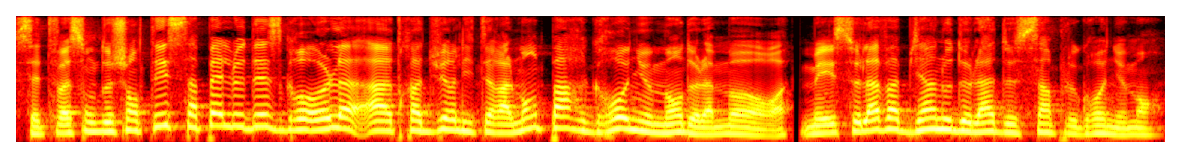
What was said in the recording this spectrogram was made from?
Cette façon de chanter s'appelle le death growl, à traduire littéralement par grognement de la mort. Mais cela va bien au-delà de simples grognements.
